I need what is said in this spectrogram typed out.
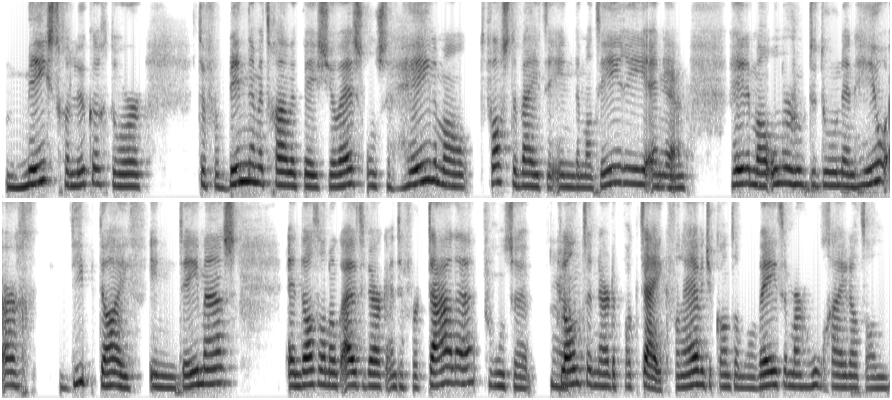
meest gelukkig door te verbinden met vrouwen met PCOS. Ons helemaal vast te bijten in de materie. En ja. in helemaal onderzoek te doen. En heel erg deep dive in thema's. En dat dan ook uit te werken en te vertalen voor onze klanten naar de praktijk. Van, hè, want je kan het allemaal weten, maar hoe ga je dat dan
